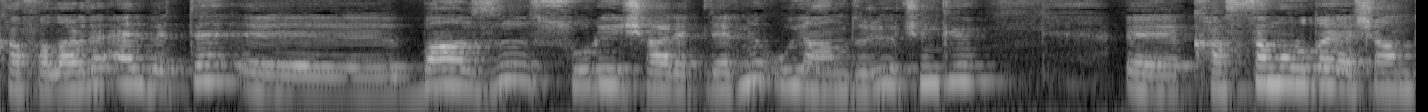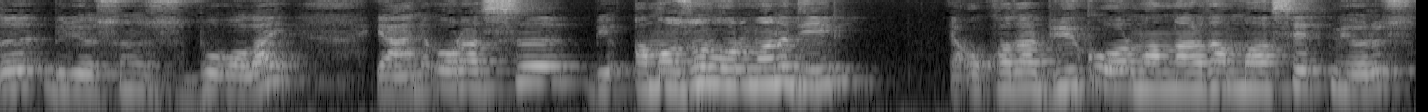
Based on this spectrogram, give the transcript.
kafalarda elbette e, bazı soru işaretlerini uyandırıyor. Çünkü e, Kastamonu'da yaşandı biliyorsunuz bu olay. Yani orası bir Amazon ormanı değil. Ya o kadar büyük ormanlardan bahsetmiyoruz.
